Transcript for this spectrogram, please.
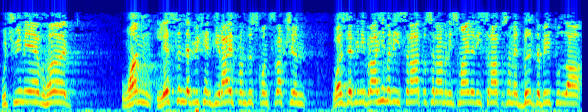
which we may have heard. One lesson that we can derive from this construction was that when Ibrahim alayhi salatu wasalam and Ismail alayhi salatu wasalam had built the Baytullah,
